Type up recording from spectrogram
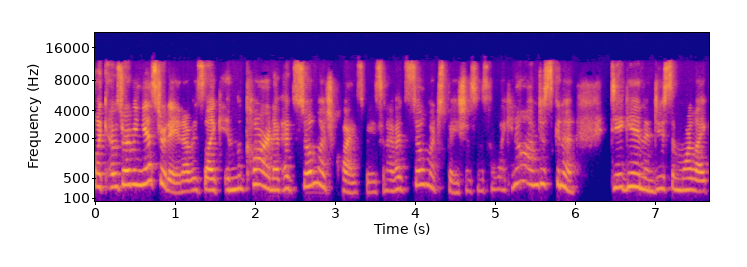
like I was driving yesterday and I was like in the car and I've had so much quiet space and I've had so much spaciousness. I'm like, you know, I'm just gonna dig in and do some more like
